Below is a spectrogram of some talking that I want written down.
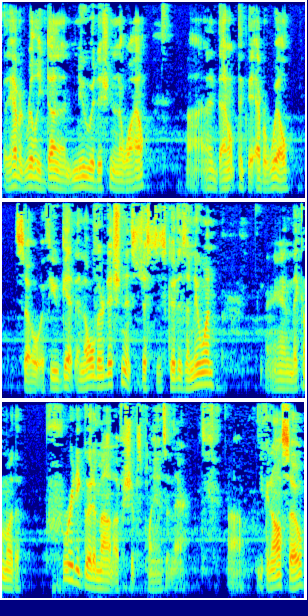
they haven't really done a new edition in a while. Uh, and I don't think they ever will. So if you get an older edition, it's just as good as a new one. And they come with a pretty good amount of ship's plans in there. Uh, you can also,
